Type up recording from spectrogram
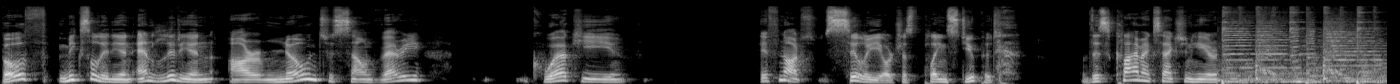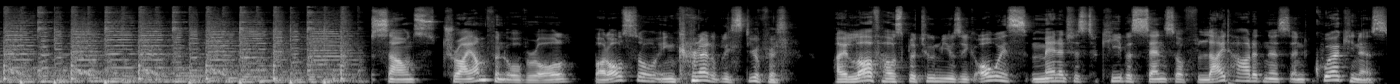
Both Mixolydian and Lydian are known to sound very quirky, if not silly or just plain stupid. this climax section here sounds triumphant overall, but also incredibly stupid. I love how Splatoon music always manages to keep a sense of lightheartedness and quirkiness,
